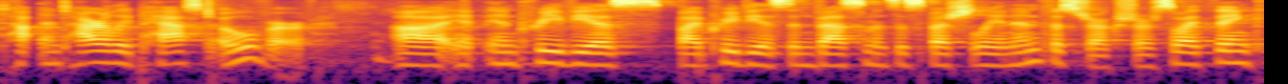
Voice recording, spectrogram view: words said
t- entirely passed over uh, in, previous by previous investments, especially in infrastructure. So I think,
